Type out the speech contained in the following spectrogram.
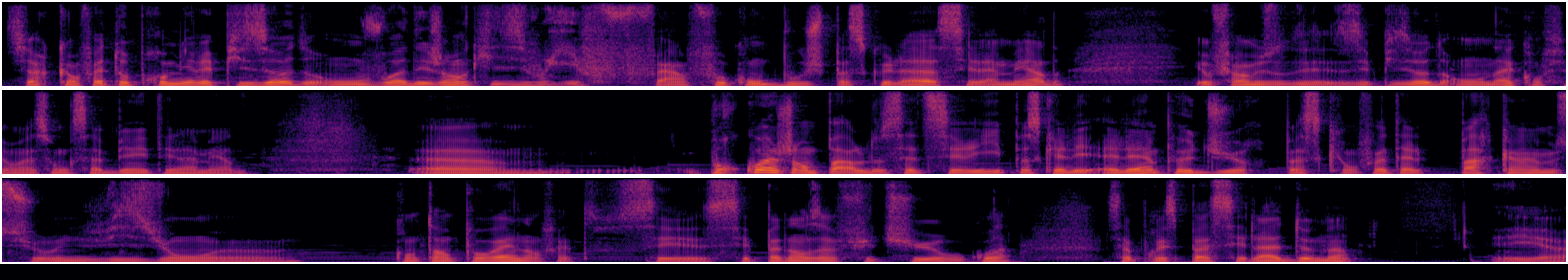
C'est-à-dire qu'en fait, au premier épisode, on voit des gens qui disent oui, enfin, faut qu'on bouge parce que là, c'est la merde. Et au fur et à mesure des épisodes, on a confirmation que ça a bien été la merde. Euh, pourquoi j'en parle de cette série? Parce qu'elle est, un peu dure, parce qu'en fait, elle part quand même sur une vision euh, contemporaine, en fait. C'est, pas dans un futur ou quoi. Ça pourrait se passer là, demain. Et, euh,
